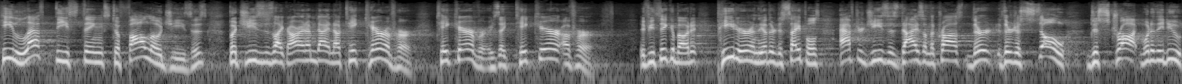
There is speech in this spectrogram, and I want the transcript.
He left these things to follow Jesus, but Jesus is like, all right, I'm dying. Now take care of her. Take care of her. He's like, take care of her. If you think about it, Peter and the other disciples, after Jesus dies on the cross, they're, they're just so distraught. What do they do?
